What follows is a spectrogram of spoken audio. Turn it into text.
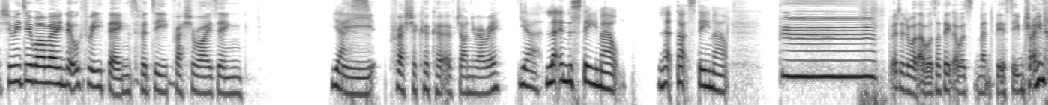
should we do our own little three things for depressurizing Yes. the pressure cooker of January? Yeah, letting the steam out. Let that steam out. Boop. I don't know what that was. I think that was meant to be a steam train.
